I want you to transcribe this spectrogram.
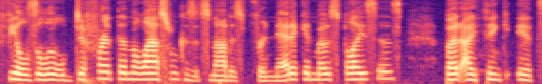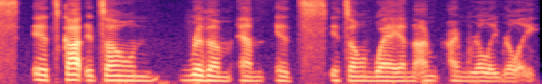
feels a little different than the last one because it's not as frenetic in most places, but I think it's it's got its own rhythm and its its own way, and I'm I'm really really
